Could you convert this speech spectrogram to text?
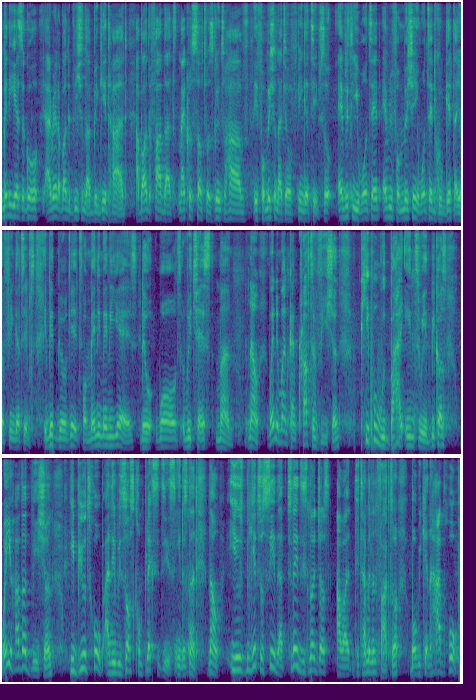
many years ago, I read about the vision that Bill Gates had about the fact that Microsoft was going to have information at your fingertips. So everything you wanted, every information you wanted, you could get at your fingertips. It made Bill Gates for many, many years the world's richest man. Now, when a man can craft a vision, people will buy into it because when you have that vision, he builds hope and he resolves complexities. You understand? Now, you begin to see that today this is not just our determinant factor, but we can have hope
